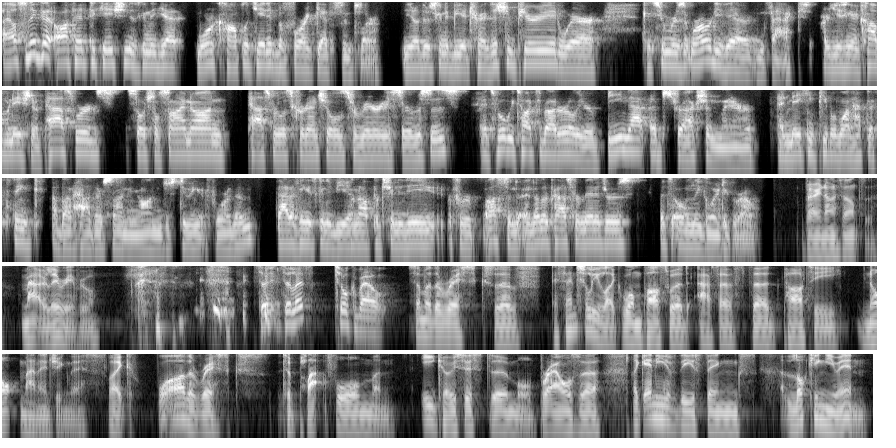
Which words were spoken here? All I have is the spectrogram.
I also think that authentication is going to get more complicated before it gets simpler. You know, there's going to be a transition period where consumers that were already there, in fact, are using a combination of passwords, social sign on, passwordless credentials for various services. It's what we talked about earlier, being that abstraction layer and making people not have to think about how they're signing on and just doing it for them. That I think is going to be an opportunity for us and, and other password managers that's only going to grow. Very nice answer. Matt O'Leary, everyone. so, so let's talk about some of the risks of essentially like one password as a third party not managing this. Like, what are the risks to platform and ecosystem or browser? Like any of these things locking you in?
